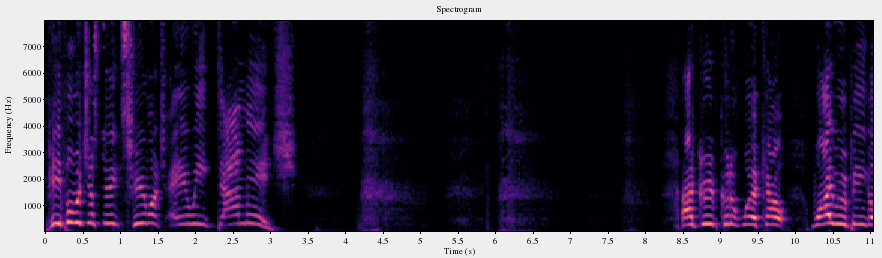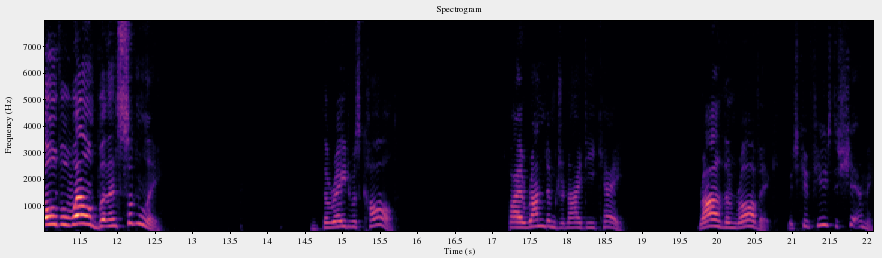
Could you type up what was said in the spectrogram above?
People were just doing too much AoE damage. Our group couldn't work out why we were being overwhelmed, but then suddenly the raid was called by a random Draenei DK rather than Ravik, which confused the shit out of me.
